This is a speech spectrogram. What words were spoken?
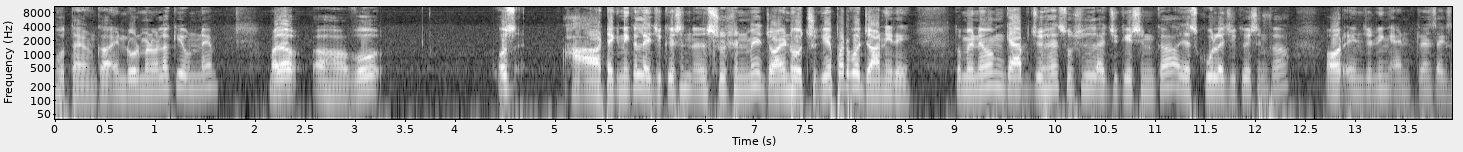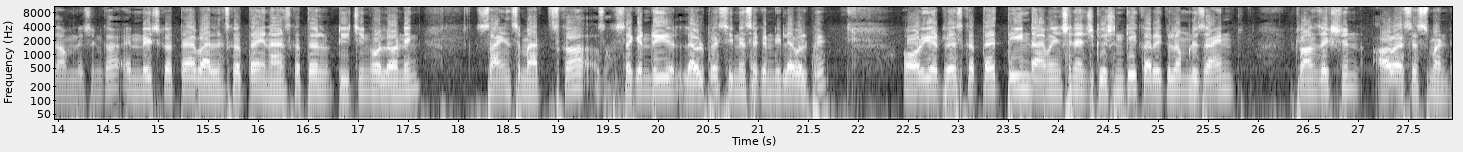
होता है उनका इनरोलमेंट मतलब कि उनने मतलब वो उस टेक्निकल एजुकेशन इंस्टीट्यूशन में ज्वाइन हो चुकी है, पर वो जा नहीं रही। तो मिनिमम गैप जो है सोशल एजुकेशन का या स्कूल एजुकेशन का और इंजीनियरिंग एंट्रेंस एग्जामिनेशन का एनरिच करता है बैलेंस करता है इन्हांस करता है टीचिंग और लर्निंग साइंस मैथ्स का सेकेंडरी लेवल पे सीनियर सेकेंडरी लेवल पे। और ये एड्रेस करता है तीन डायमेंशन एजुकेशन की करिकुलम डिज़ाइन ट्रांजेक्शन और असेसमेंट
